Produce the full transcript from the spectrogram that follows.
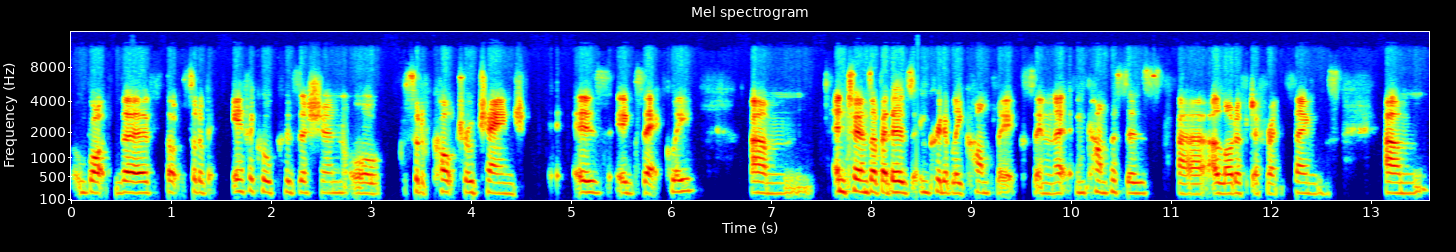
what the, sort of ethical position or sort of cultural change is exactly. Um, in terms of it is incredibly complex and it encompasses uh, a lot of different things. Um,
